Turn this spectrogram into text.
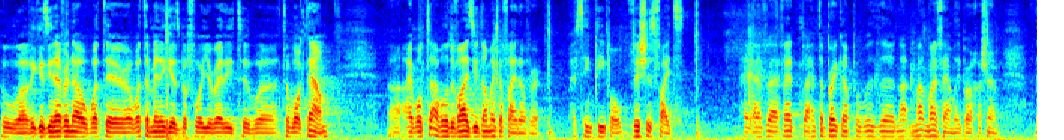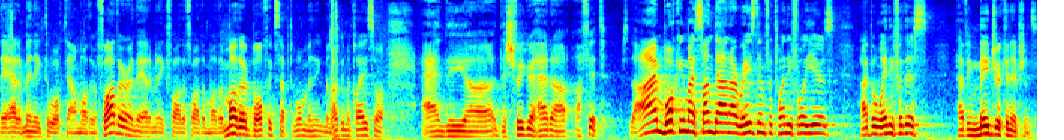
who uh, because you never know what their what the minig is before you're ready to uh, to walk down. Uh, I will t- I will advise you don't make a fight over it. I've seen people vicious fights. I, have I've had I had to break up with uh, not not my family Baruch Hashem. They had a minig to walk down mother and father, and they had a minig father father mother mother both acceptable minig minhagim and so and the uh, the shviger had a, a fit. Said, I'm walking my son down. I raised him for 24 years. I've been waiting for this, having major conniptions.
